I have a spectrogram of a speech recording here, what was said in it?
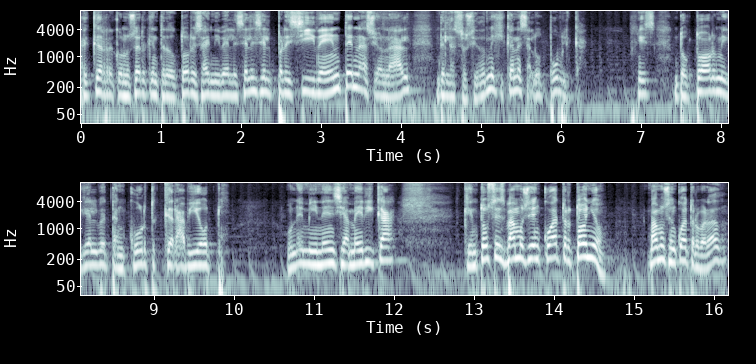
hay que reconocer que entre doctores hay niveles. Él es el presidente nacional de la Sociedad Mexicana de Salud Pública. Es doctor Miguel Betancourt Cravioto, una eminencia médica que entonces vamos en cuatro, Toño. Vamos en cuatro, ¿verdad?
